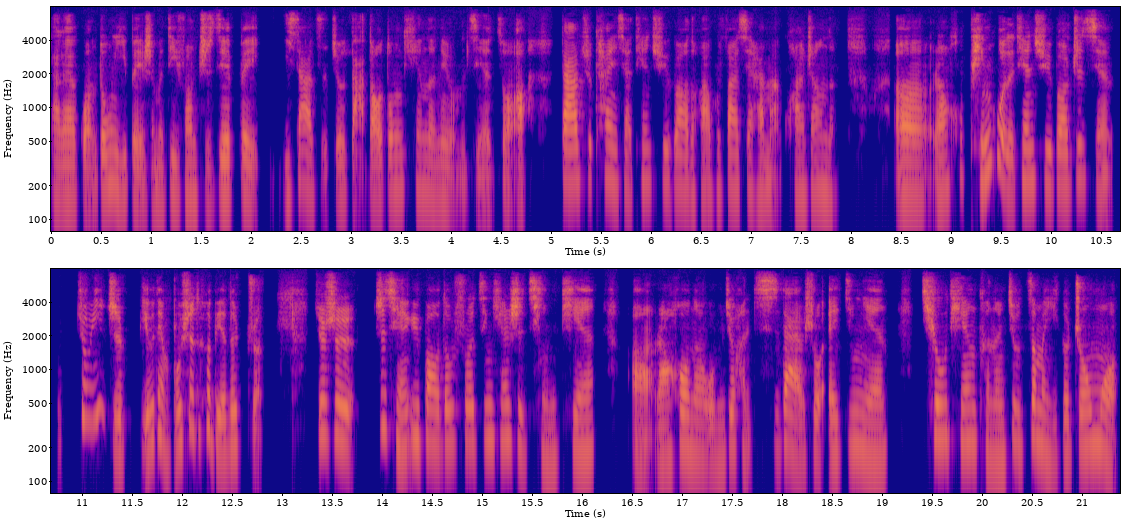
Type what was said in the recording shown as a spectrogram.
大概广东以北什么地方直接被一下子就打到冬天的那种节奏啊，大家去看一下天气预报的话，会发现还蛮夸张的。嗯，然后苹果的天气预报之前就一直有点不是特别的准，就是之前预报都说今天是晴天啊，然后呢我们就很期待说，哎，今年秋天可能就这么一个周末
